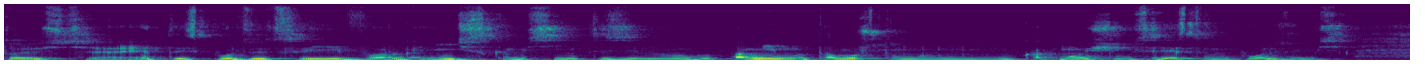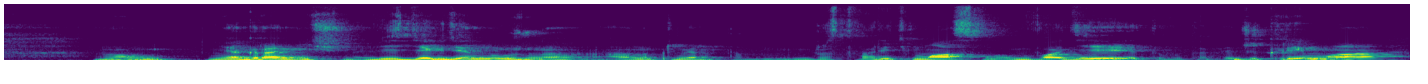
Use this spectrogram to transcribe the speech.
То есть это используется и в органическом синтезе много, помимо того, что мы как моющими средствами пользуемся. Ну, неограниченно. Везде, где нужно, а, например, там, растворить масло в воде, это вот опять же крема,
